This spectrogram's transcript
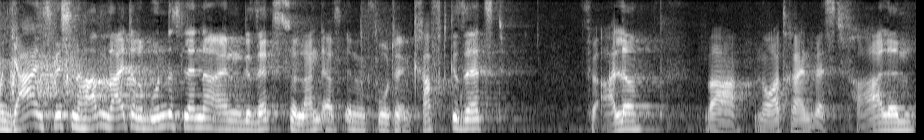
Und ja, inzwischen haben weitere Bundesländer ein Gesetz zur Landärztinnenquote in Kraft gesetzt, für alle. war Nordrhein-Westfalen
